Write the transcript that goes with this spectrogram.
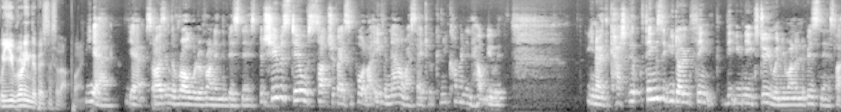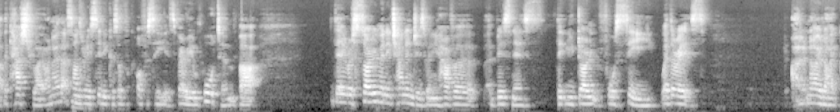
were you running the business at that point? Yeah, yeah. So I was in the role of running the business, but she was still such a great support. Like even now, I say to her, "Can you come in and help me with?" You know the cash things that you don't think that you need to do when you're running a business, like the cash flow. I know that sounds really silly because obviously it's very important, but there are so many challenges when you have a, a business that you don't foresee, whether it's I don't know, like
